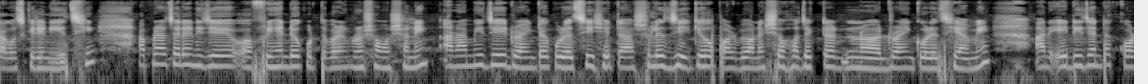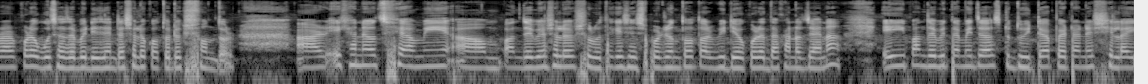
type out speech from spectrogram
কাগজ কেটে নিয়েছি। আপনারা চাইলে নিজে ফ্রি হ্যান্ডেও করতে পারেন, কোনো সমস্যা নেই। আর আমি যে ড্রয়িংটা করেছি সেটা আসলে যে কেউ পারবে, অনেক সহজ একটা ড্রয়িং করেছি আমি। আর এই ডিজাইনটা করার পরে বোঝা যাবে ডিজাইনটা আসলে কতটুকু সুন্দর। আর এখানে হচ্ছে আমি পাঞ্জাবি আসলে শুরু থেকে শেষ পর্যন্ত তো আর ভিডিও করে দেখানো যায় না। এই পাঞ্জাবিতে আমি জাস্ট দুইটা প্যাটার্নের সেলাই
